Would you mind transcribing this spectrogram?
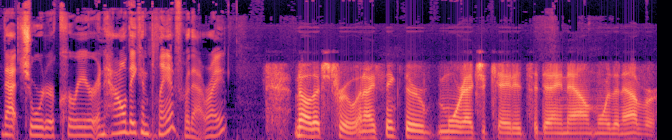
that shorter career and how they can plan for that, right? No, that's true. And I think they're more educated today now more than ever.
